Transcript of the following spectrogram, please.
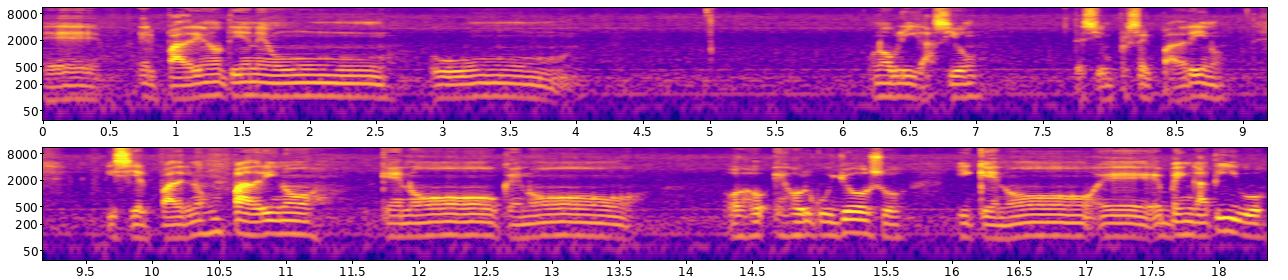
Eh, el padrino tiene un, una obligación de siempre ser padrino. Y si el padrino es un padrino que no, que no es orgulloso y que no eh, es vengativo,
